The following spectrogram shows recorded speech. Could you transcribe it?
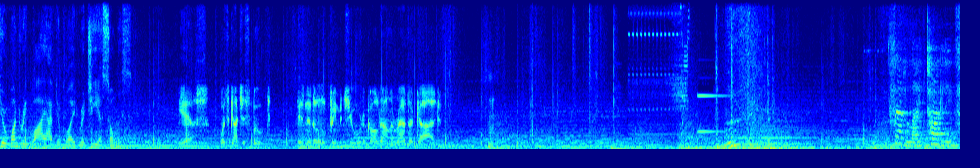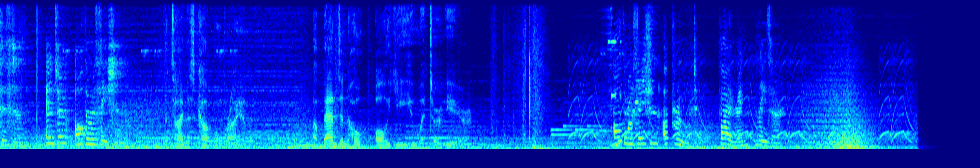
You're wondering why I've deployed Regia Solis? Yes. What's got you spooked? Isn't it a little premature to call down the wrath of God? Hmm. Satellite targeting system. Enter authorization. The time has come, O'Brien. Abandon hope, all ye who enter here. Authorization approved. Firing laser.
